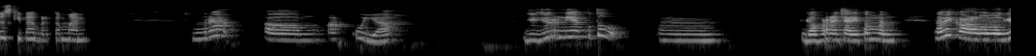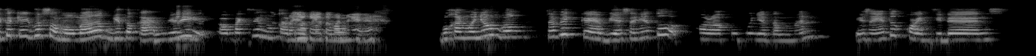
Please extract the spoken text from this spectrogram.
terus kita berteman? Sebenarnya um, aku ya jujur nih aku tuh um, gak pernah cari temen tapi kalau ngomong gitu kayak gue sombong banget gitu kan. Jadi konteksnya bukan Banyak kayak temennya ya. bukan mau nyombong. Tapi kayak biasanya tuh kalau aku punya teman biasanya tuh coincidence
